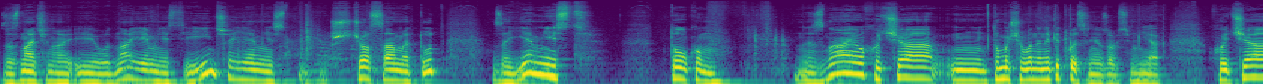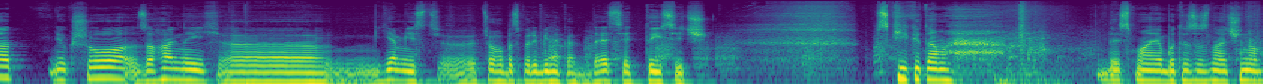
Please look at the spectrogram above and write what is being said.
зазначено і одна ємність, і інша ємність. Що саме тут за ємність? Толком не знаю, хоча, тому що вони не підписані зовсім ніяк. Хоча, якщо загальний е, ємність е, цього безперебійника 10 тисяч. Скільки там десь має бути зазначено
